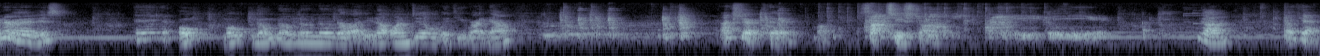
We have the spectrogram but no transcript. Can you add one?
whatever it is. And oh, oh, no, no, no, no, no! I do not want to deal with you right now. Actually, I could. Well, it's not too strong. Gone. Okay.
